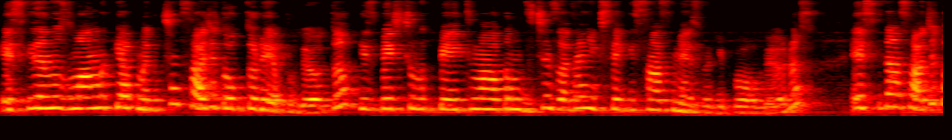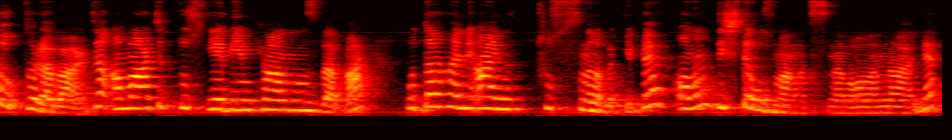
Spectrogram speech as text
Eskiden uzmanlık yapmak için sadece doktora yapılıyordu. Biz 5 yıllık bir eğitim aldığımız için zaten yüksek lisans mezunu gibi oluyoruz. Eskiden sadece doktora vardı ama artık TUS diye bir imkanımız da var. Bu da hani aynı TUS sınavı gibi onun dişte uzmanlık sınavı olan hali.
